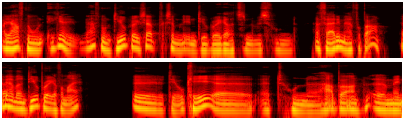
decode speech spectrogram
og jeg har haft nogle, ikke, jeg har haft nogle dealbreakers. Jeg har for eksempel en dealbreaker, sådan, hvis hun er færdig med at få børn. Ja. Det har været en dealbreaker for mig. Øh, det er okay, øh, at hun øh, har børn, øh, men,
